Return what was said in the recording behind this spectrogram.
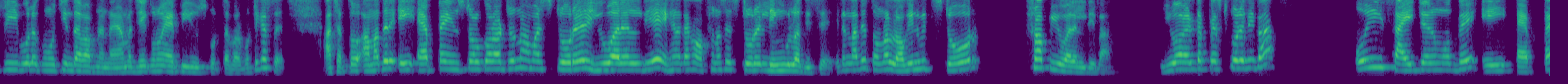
ফ্রি বলে কোনো চিন্তা ভাবনা নাই, আমরা যে কোনো অ্যাপই ইউজ করতে পারব, ঠিক আছে? আচ্ছা তো আমাদের এই অ্যাপটা ইনস্টল করার জন্য আমার স্টোরের ইউআরএল দিয়ে, এখানে দেখো অপশন আছে স্টোরের লিঙ্কগুলো দিছে। এটা না দিয়ে তোমরা লগ ইন উইথ স্টোর সব ইউআরএল দিবা। ইউআরএলটা পেস্ট করে দিবা, ওই সাইটের মধ্যে এই অ্যাপটা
